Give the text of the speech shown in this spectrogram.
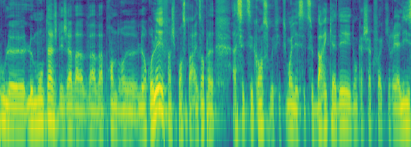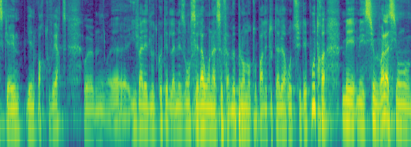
où le, le montage déjà va, va, va prendre le relais. Enfin, je pense par exemple à, à cette séquence où effectivement il essaie de se barricader et donc à chaque fois qu'il réalise qu'il y, a une- il y a une porte ouverte, euh, euh, il va aller de l'autre côté de la maison. C'est là où on a ce fameux plan dont on parlait tout à l'heure au-dessus des poutres. Mais, mais si on, voilà, si on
